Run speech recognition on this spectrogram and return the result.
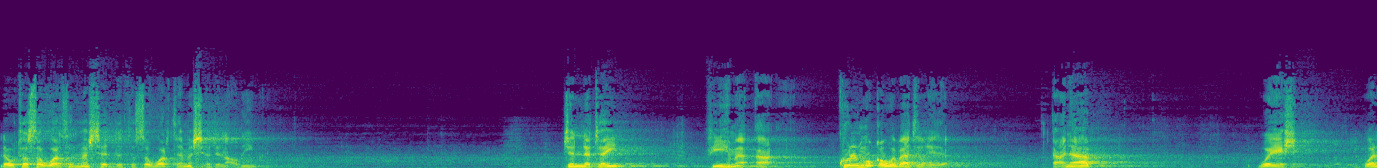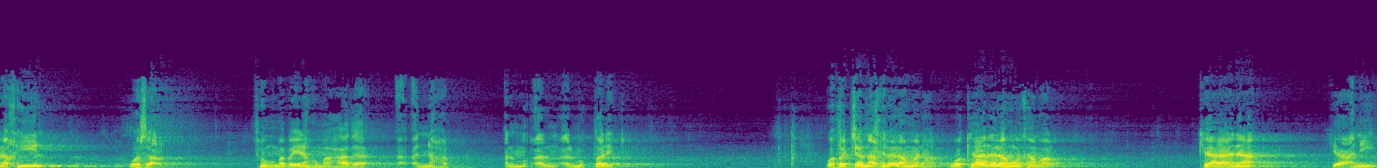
لو تصورت المشهد لتصورت مشهدا عظيما. جنتين فيهما كل مقومات الغذاء. أعناب وإيش؟ ونخيل وزرع ثم بينهما هذا النهر المضطرد. وفجرنا خلالهما نهر. وكان له ثمر كان يعني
